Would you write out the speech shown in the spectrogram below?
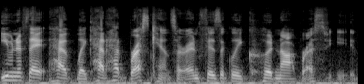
even if they had like had had breast cancer and physically could not breastfeed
